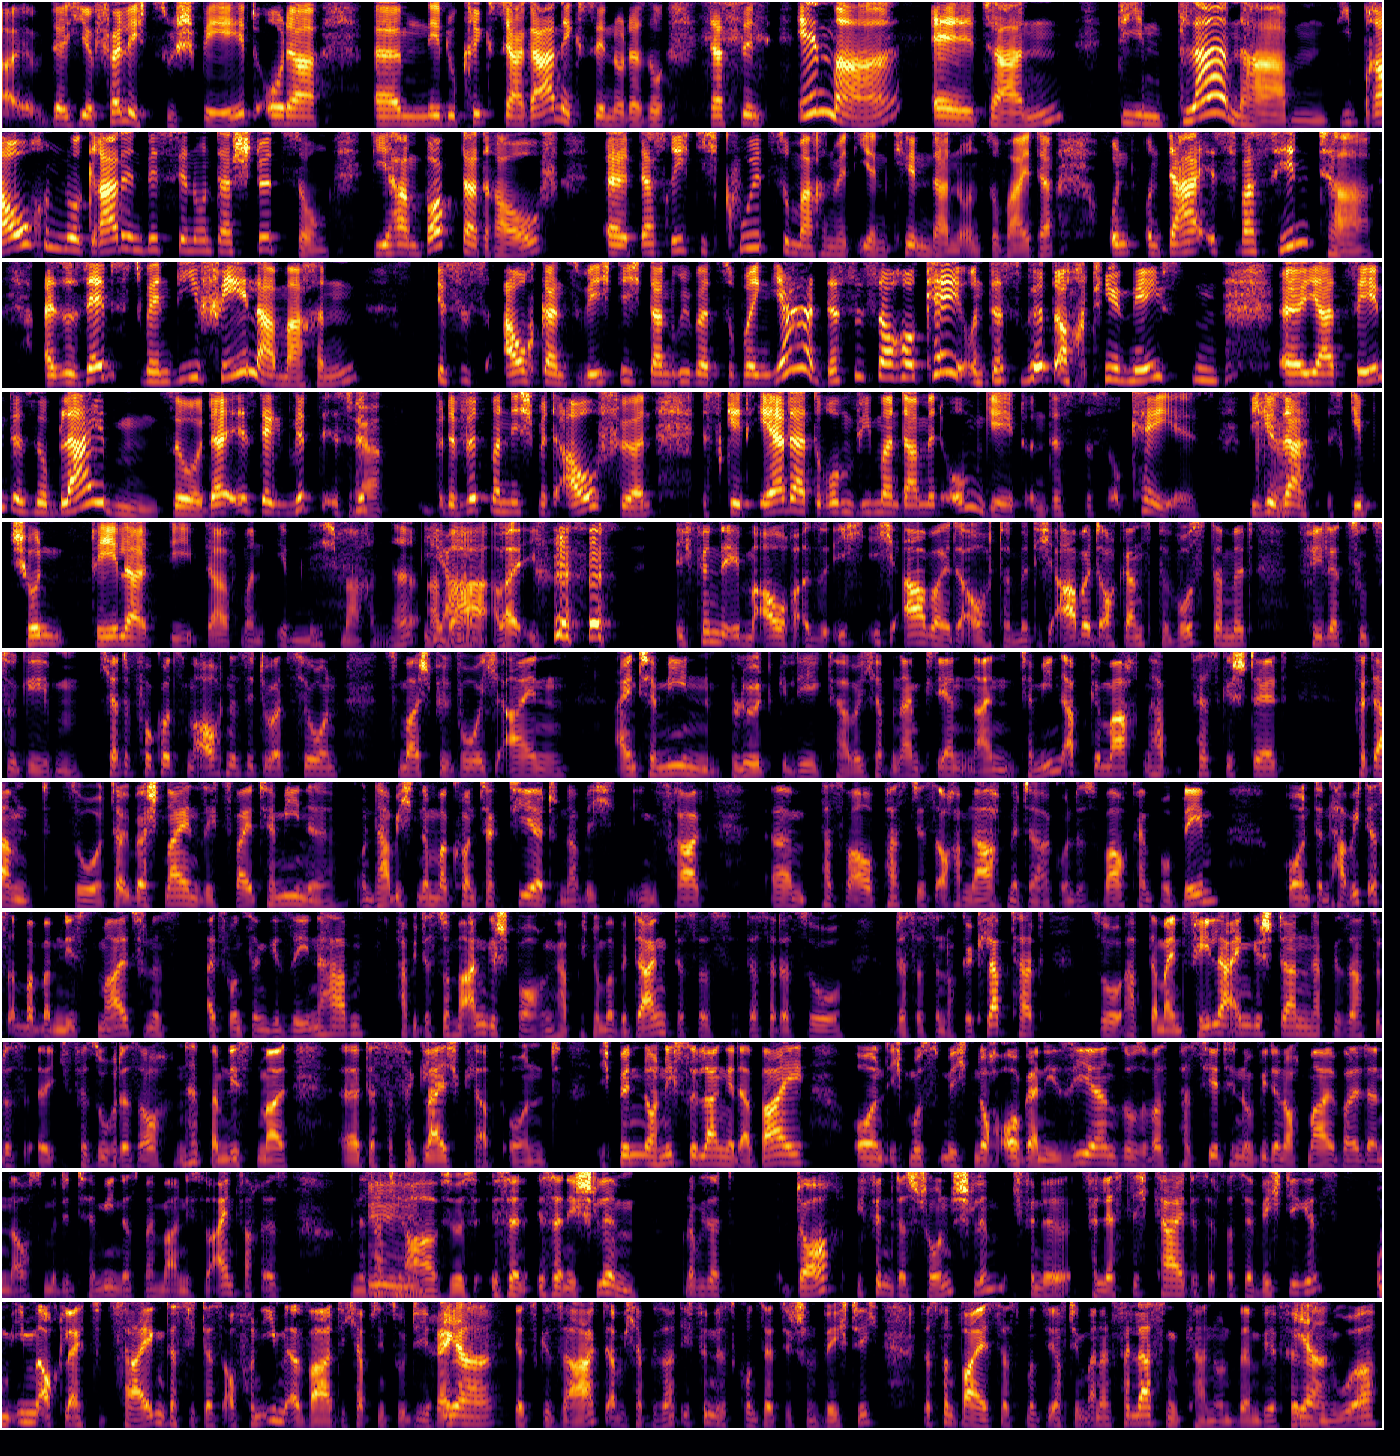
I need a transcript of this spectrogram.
hier völlig zu spät oder ähm, nee, du kriegst ja gar nichts hin oder so. Das sind immer Eltern, die einen Plan haben, die brauchen nur gerade ein bisschen Unterstützung. Die haben Bock darauf, äh, das richtig cool zu machen mit ihren Kindern und so weiter. Und, und da ist was hinter. Also selbst wenn die Fehler machen, ist es auch ganz wichtig, dann rüberzubringen, ja, das ist auch okay und das wird auch die nächsten äh, Jahrzehnte so bleiben. So, da ist der wird es wird ja. da wird man nicht mit aufhören. Es geht eher darum, wie man damit umgeht und dass das okay ist. Wie gesagt, ja. es gibt schon Fehler, die darf man eben nicht machen. Ne? Aber, ja, aber ich, ich finde eben auch, also ich, ich arbeite auch damit. Ich arbeite auch ganz bewusst damit, Fehler zuzugeben. Ich hatte vor kurzem auch eine Situation, zum Beispiel, wo ich einen einen Termin blöd gelegt habe. Ich habe mit einem Klienten einen Termin abgemacht und habe festgestellt, verdammt, so, da überschneiden sich zwei Termine. Und da habe ich ihn nochmal kontaktiert und habe ich ihn gefragt, ähm, pass mal auf, passt jetzt auch am Nachmittag? Und das war auch kein Problem. Und dann habe ich das aber beim nächsten Mal, als wir, das, als wir uns dann gesehen haben, habe ich das nochmal angesprochen, habe mich nochmal bedankt, dass das, dass er das so, dass das dann noch geklappt hat. So, habe da meinen Fehler eingestanden, habe gesagt, so dass äh, ich versuche das auch ne, beim nächsten Mal, äh, dass das dann gleich klappt. Und ich bin noch nicht so lange dabei und ich muss mich noch organisieren. So, sowas passiert hin und wieder nochmal, weil dann auch so mit den Terminen das manchmal nicht so einfach ist. Und er sagt, mhm. ja, so ist, ist, ja, ist ja nicht schlimm. Und habe gesagt, doch, ich finde das schon schlimm. Ich finde, Verlässlichkeit ist etwas sehr Wichtiges, um ihm auch gleich zu zeigen, dass ich das auch von ihm erwarte. Ich habe es nicht so direkt ja. jetzt gesagt, aber ich habe gesagt, ich finde es grundsätzlich schon wichtig, dass man weiß, dass man sich auf den anderen verlassen kann. Und wenn wir 14 ja. Uhr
